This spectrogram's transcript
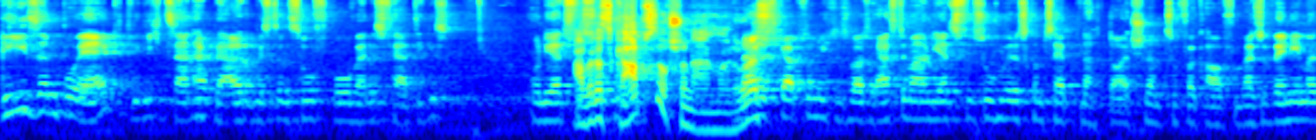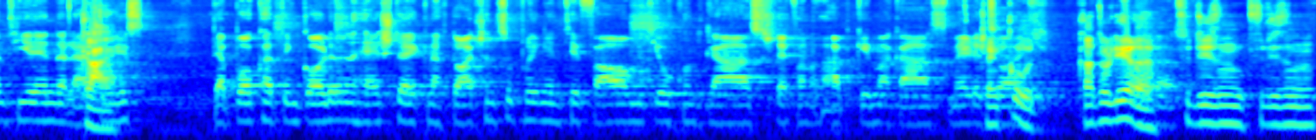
Riesenprojekt, wirklich zweieinhalb Jahre, du bist dann so froh, wenn es fertig ist. Und jetzt Aber das gab es doch schon einmal, oder? Nein, das gab es noch nicht, das war das erste Mal und jetzt versuchen wir das Konzept nach Deutschland zu verkaufen. Also wenn jemand hier in der Leitung Geil. ist, der Bock hat, den goldenen Hashtag nach Deutschland zu bringen, in TV mit Joko und Glas, Stefan Raab, Gema Gas, meldet Klingt euch. gut. Gratuliere für diesen, für, diesen,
